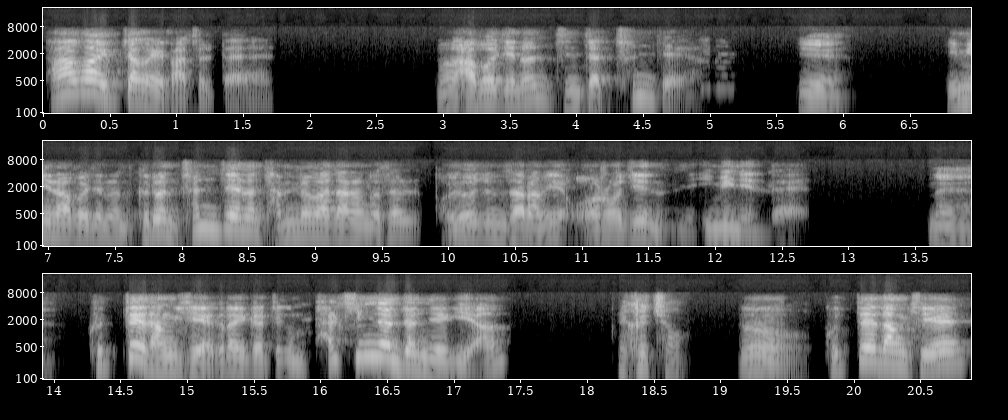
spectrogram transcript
화가 입장에 봤을 때, 어, 아버지는 진짜 천재야. 예. 이민 아버지는 그런 천재는 단명하다는 것을 보여준 사람이 오로지 이민인데, 네. 그때 당시에, 그러니까 지금 80년 전 얘기야. 예, 그렇죠. 어, 그때 당시에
